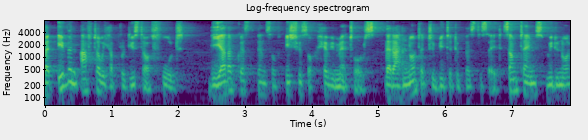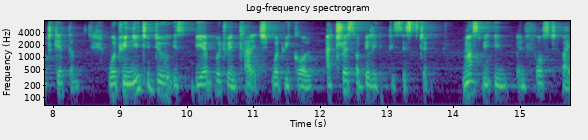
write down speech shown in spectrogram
But even after we have produced our food, the other questions of issues of heavy metals that are not attributed to pesticide, sometimes we do not get them. What we need to do is be able to encourage what we call a traceability system, must be in, enforced by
